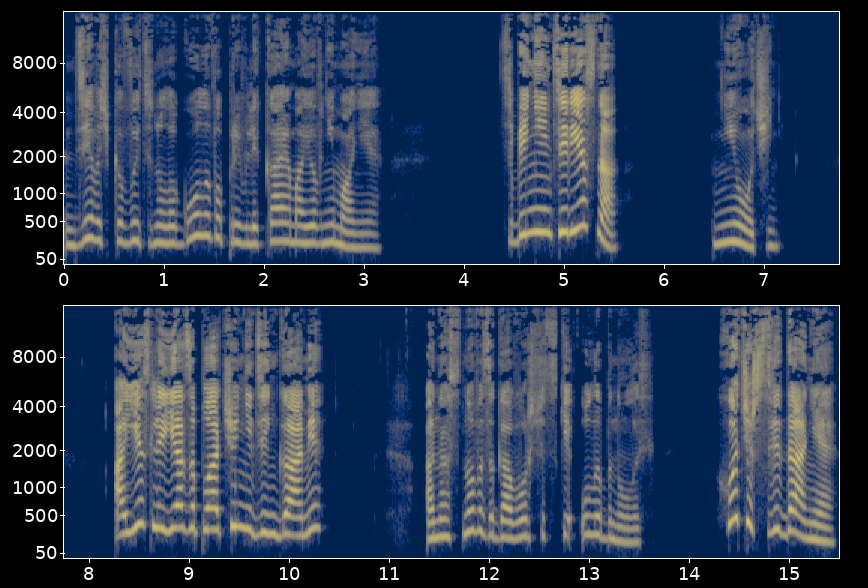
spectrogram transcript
Девочка вытянула голову, привлекая мое внимание. "Тебе не интересно?" "Не очень". "А если я заплачу не деньгами?" Она снова заговорщицки улыбнулась. Хочешь свидание?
